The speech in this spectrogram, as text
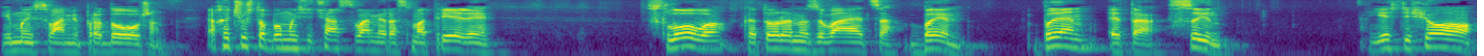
и мы с вами продолжим. Я хочу, чтобы мы сейчас с вами рассмотрели слово, которое называется «бен». «Бен» – это «сын», есть еще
